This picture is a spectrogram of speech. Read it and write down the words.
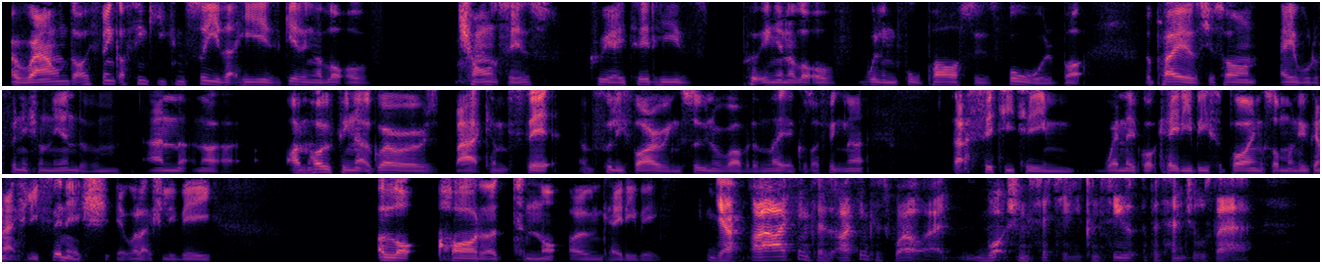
around. I think I think you can see that he is getting a lot of chances created. He's putting in a lot of willing full passes forward, but the players just aren't able to finish on the end of them. And, and I, I'm hoping that Aguero is back and fit and fully firing sooner rather than later because I think that that City team, when they've got KDB supplying someone who can actually finish, it will actually be a lot harder to not own KDB. Yeah, I, I think as I think as well. Uh, watching City, you can see that the potential's there,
